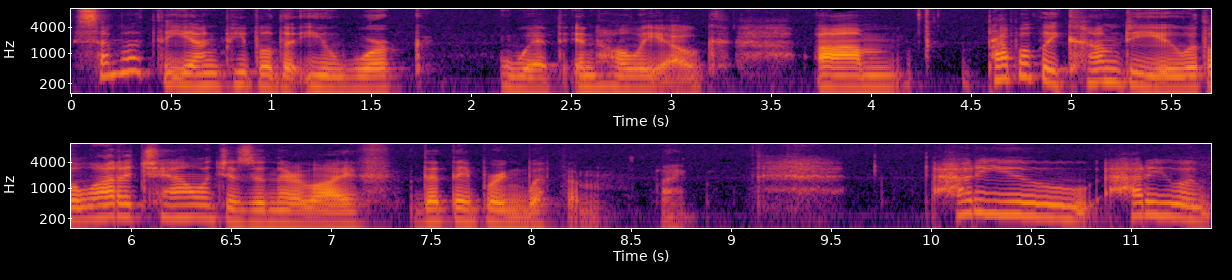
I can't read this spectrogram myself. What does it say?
Some of the young people that you work with in Holyoke um, probably come to you with a lot of challenges in their life that they bring with them. Right. How do you how do you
